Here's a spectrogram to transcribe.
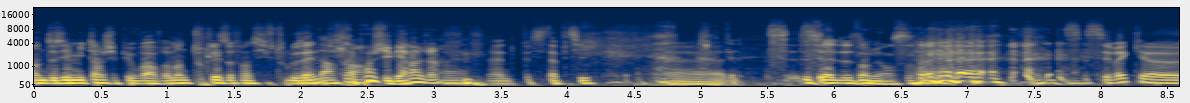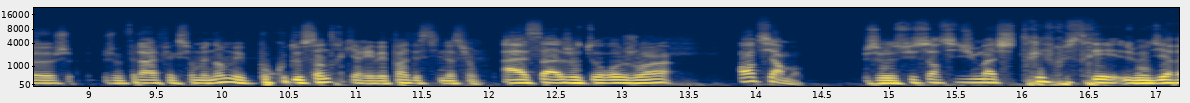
en deuxième mi-temps, j'ai pu voir vraiment toutes les offensives toulousaines. Tu t'approches du virage. Hein. Ouais, petit à petit. Euh, c'est- la deux ambiances. c'est c'est vrai que je, je me fais la réflexion maintenant, mais beaucoup de centres qui n'arrivaient pas à destination. Ah ça, je te rejoins entièrement. Je suis sorti du match très frustré. Je me dire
